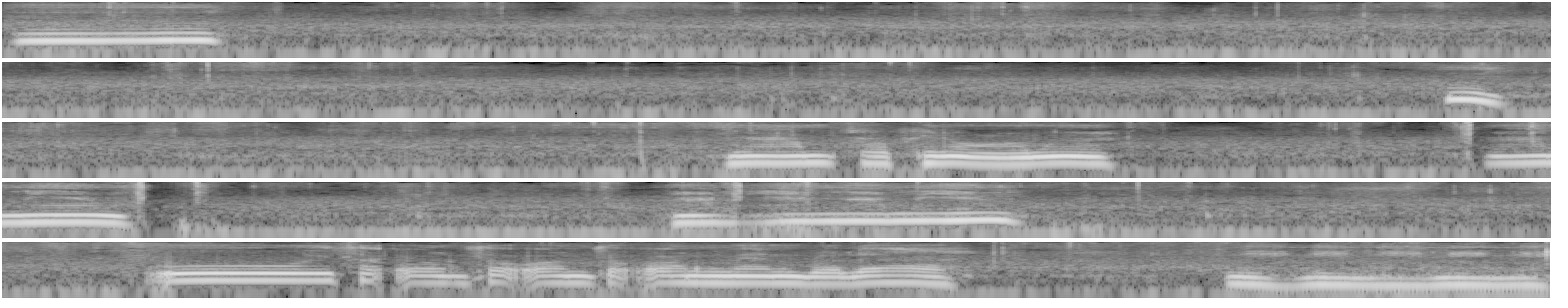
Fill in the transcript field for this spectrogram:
งามค่ะพี่น้องมึงงามแห้งงามแห้งงามแห้งโอ้ยสะออนสะออนสะออนแมนเบ่เลยค่ะ นี่นี่นี่นี่นี่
